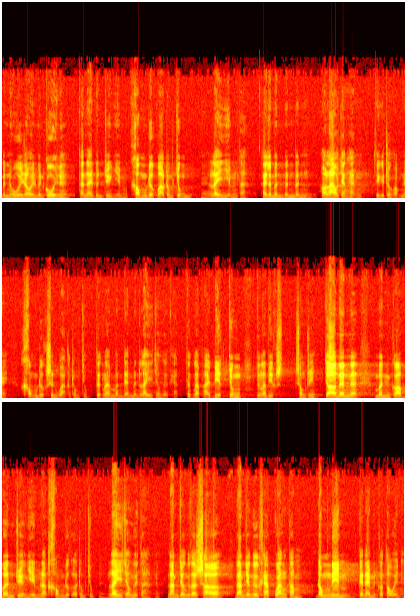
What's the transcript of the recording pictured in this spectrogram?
bệnh hủi rồi, bệnh cùi nữa, thành này bệnh truyền nhiễm, không được vào trong chúng ờ, lây nhiễm người ta. Hay là mình bệnh bệnh ho lao chẳng hạn, thì cái trường hợp này không được sinh hoạt ở trong chúng. Tức là mình để mình lây cho người khác, tức là phải biệt chúng, tức là biệt sống riêng. Cho nên mình có bệnh truyền nhiễm là không được ở trong chúng. Lây cho người ta, làm cho người ta sợ, làm cho người khác quan tâm, động niệm. Cái này mình có tội nữa.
